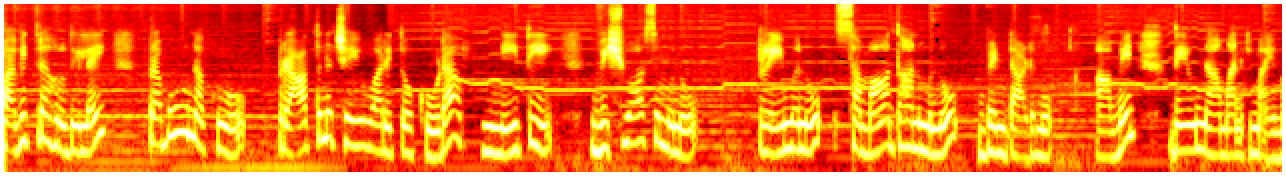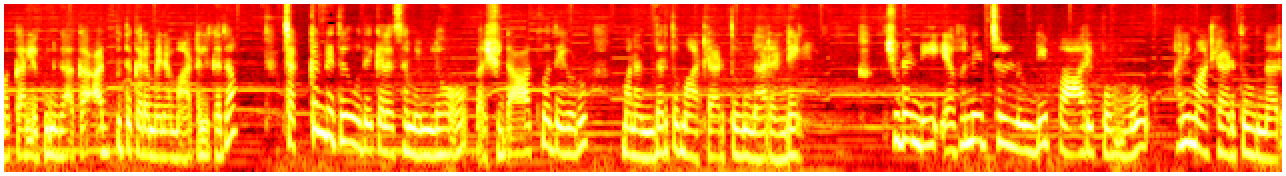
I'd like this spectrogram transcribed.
పవిత్ర హృదయులై ప్రభువునకు ప్రార్థన చేయు వారితో కూడా నీతి విశ్వాసమును ప్రేమను సమాధానమును వెంటాడుము. ఆమెన్. దేవుని నామానికి మహిమ కలుగును గాక అద్భుతకరమైన మాటలు కదా. చక్కని రీతిలో ఉదయకాల సమయంలో పరిశుద్ధాత్మ దేవుడు మనందరితో మాట్లాడుతూ ఉన్నారండి. చూడండి యవనేచ్చల నుండి పారిపొమ్ము అని మాట్లాడుతూ ఉన్నారు.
